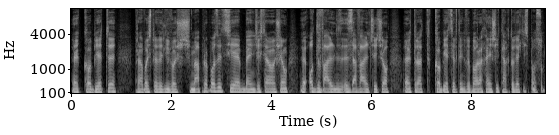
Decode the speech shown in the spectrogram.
e, kobiety. Prawo i Sprawiedliwość ma propozycję, będzie chciało się odwal- zawalczyć o elektorat kobiecy w tych wyborach, a jeśli tak, to w jaki sposób?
